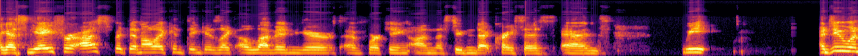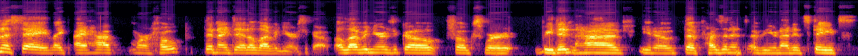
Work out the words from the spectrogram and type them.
I guess yay for us, but then all I can think is like 11 years of working on the student debt crisis. And we, I do want to say, like, I have more hope than I did 11 years ago. 11 years ago, folks were, we didn't have, you know, the president of the United States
